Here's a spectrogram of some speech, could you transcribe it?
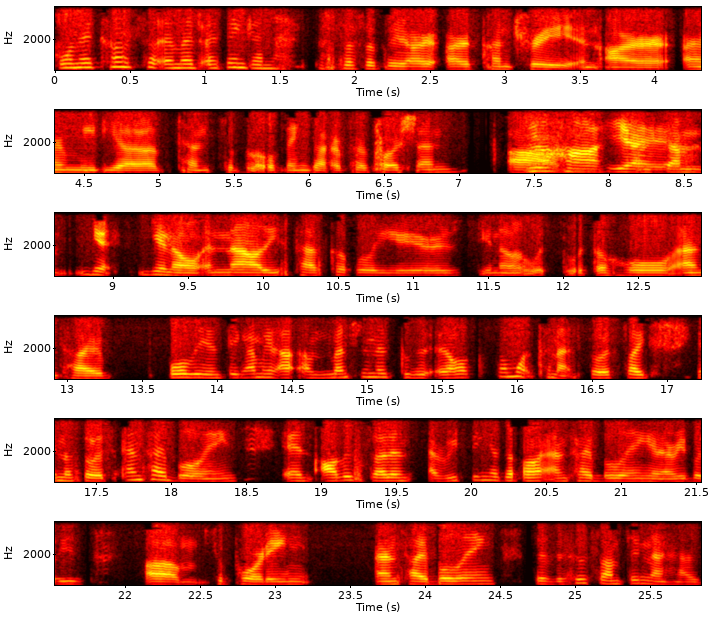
When it comes to image, I think, and specifically our our country and our our media tends to blow things out of proportion. Um, Uh-huh, yeah, yeah. Some, you know, and now these past couple of years, you know, with with the whole anti-bullying thing. I mean, I, I'm mentioning this because it all somewhat connects. So it's like, you know, so it's anti-bullying, and all of a sudden everything is about anti-bullying, and everybody's um supporting anti-bullying. So this is something that has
